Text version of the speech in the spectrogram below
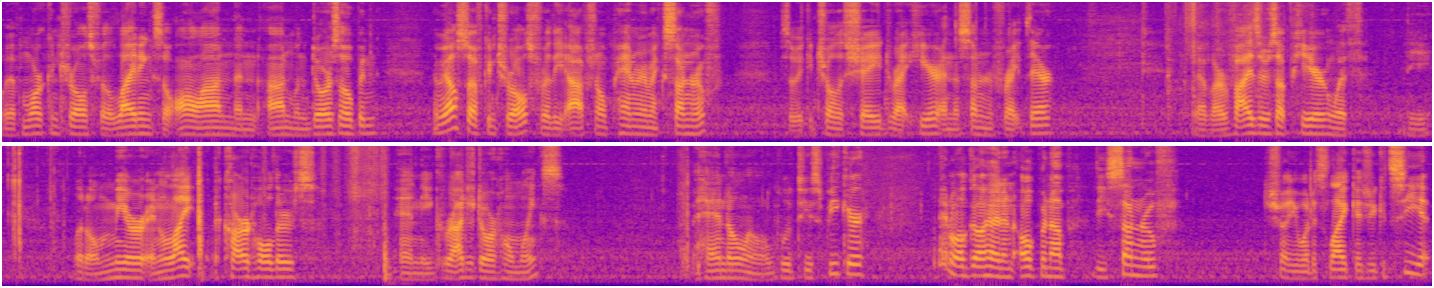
We have more controls for the lighting, so all on and on when the doors open. And we also have controls for the optional panoramic sunroof. So we control the shade right here and the sunroof right there. We have our visors up here with the little mirror and light, the card holders, and the garage door home links. We have a handle and a Bluetooth speaker. And we'll go ahead and open up the sunroof to show you what it's like. As you can see, it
